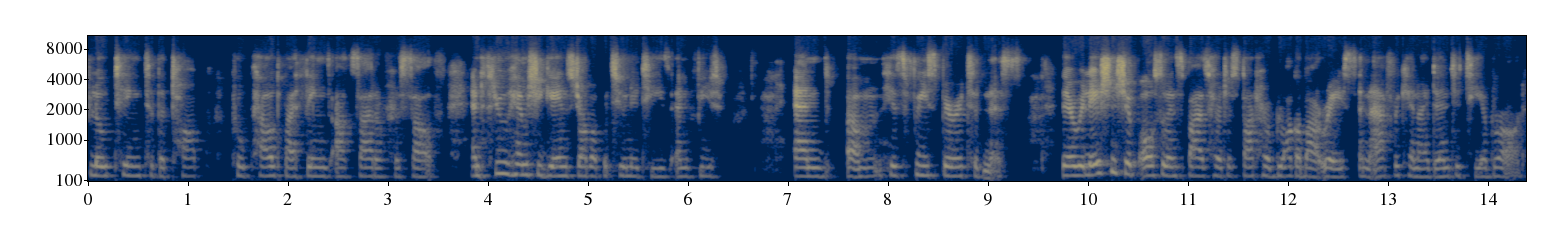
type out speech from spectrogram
floating to the top, propelled by things outside of herself. And through him, she gains job opportunities and and um, his free spiritedness. Their relationship also inspires her to start her blog about race and African identity abroad.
